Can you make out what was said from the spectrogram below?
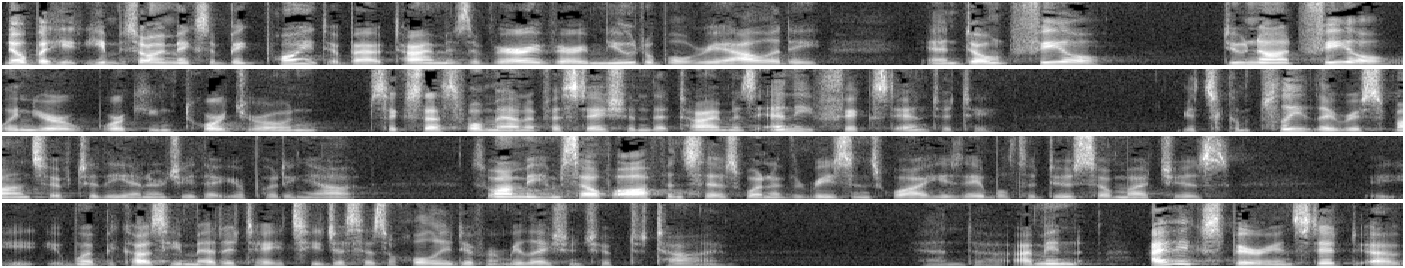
No, but he, he so he makes a big point about time is a very very mutable reality, and don't feel, do not feel when you're working toward your own successful manifestation that time is any fixed entity. It's completely responsive to the energy that you're putting out. Swami himself often says one of the reasons why he's able to do so much is he, because he meditates, he just has a wholly different relationship to time. And uh, I mean, I've experienced it. Uh,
